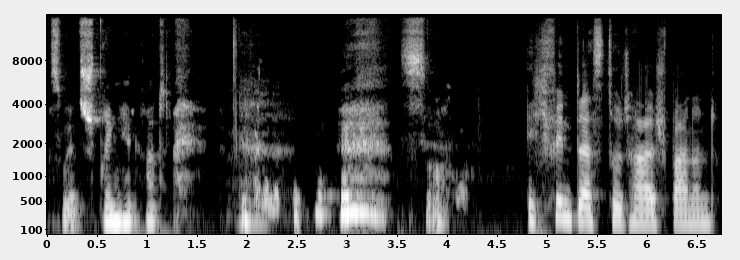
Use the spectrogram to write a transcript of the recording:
So, jetzt springen hier gerade. so. Ich finde das total spannend.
